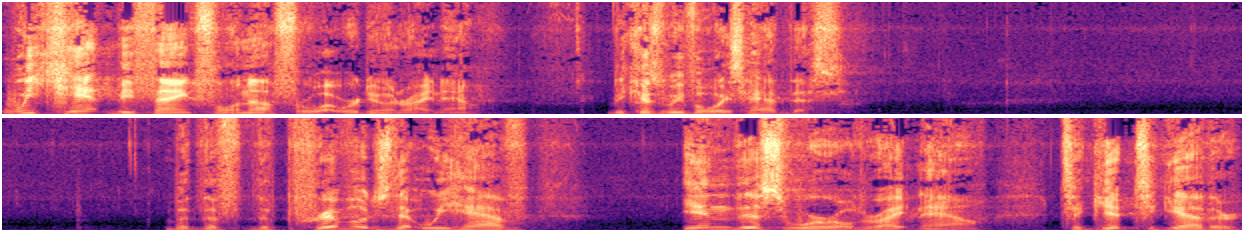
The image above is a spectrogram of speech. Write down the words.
we can't be thankful enough for what we're doing right now because we've always had this. But the, the privilege that we have in this world right now to get together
